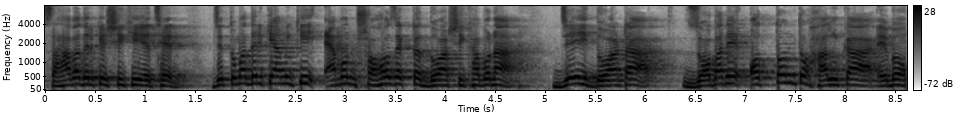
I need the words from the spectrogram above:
সাহাবাদেরকে শিখিয়েছেন যে, তোমাদেরকে আমি কি এমন সহজ একটা দোয়া শিখাবো না? যেই দোয়াটা জবানে অত্যন্ত হালকা এবং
